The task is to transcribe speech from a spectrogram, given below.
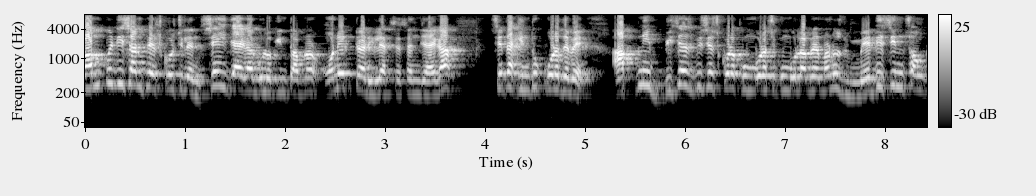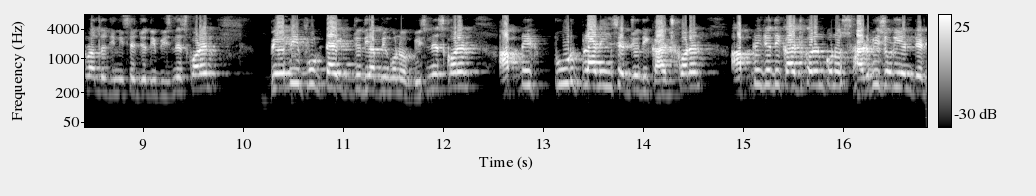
কম্পিটিশন ফেস করছিলেন, সেই জায়গাগুলো কিন্তু আপনার অনেকটা রিল্যাক্সেশন জায়গা সেটা কিন্তু করে দেবে। আপনি বিশেষ বিশেষ করে কুম্ভ রাশি, কুম্ভ লগ্নের মানুষ মেডিসিন সংক্রান্ত জিনিসের যদি বিজনেস করেন বেবি ফুড টাইপ যদি আপনি কোনো বিজনেস করেন, আপনি ট্যুর প্ল্যানিংস এর যদি কাজ করেন, আপনি যদি কাজ করেন কোনো সার্ভিস ওরিয়েন্টেড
